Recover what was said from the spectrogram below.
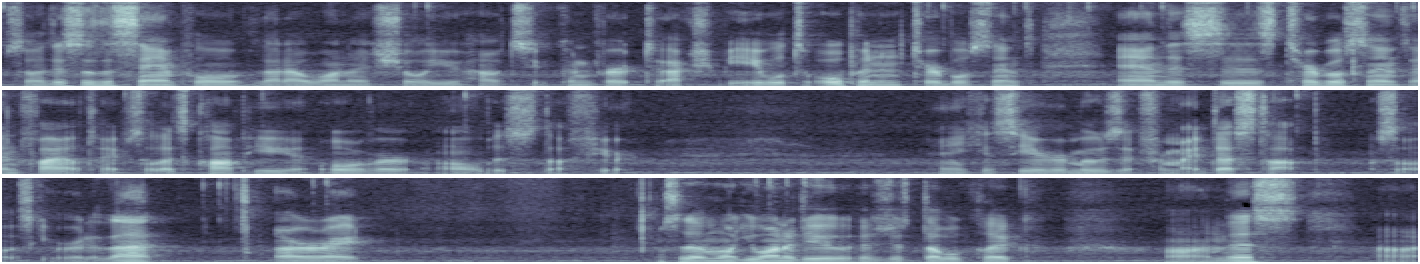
So this is the sample that I want to show you how to convert to actually be able to open in TurboSynth. And this is TurboSynth and FileType. So let's copy over all this stuff here. And you can see it removes it from my desktop. So let's get rid of that. Alright. So then what you want to do is just double click on this. Uh,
